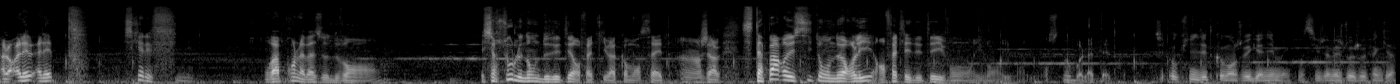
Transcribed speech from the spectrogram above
Alors, elle est, elle est- pff, est-ce qu'elle est finie? On va prendre la base de devant. hein. Et surtout, le nombre de DT, en fait, qui va commencer à être ingérable. Si t'as pas réussi ton early, en fait, les DT, ils vont, ils vont, ils vont, ils vont snowball la tête. J'ai aucune idée de comment je vais gagner, mec, moi, si jamais je dois jouer Funka.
